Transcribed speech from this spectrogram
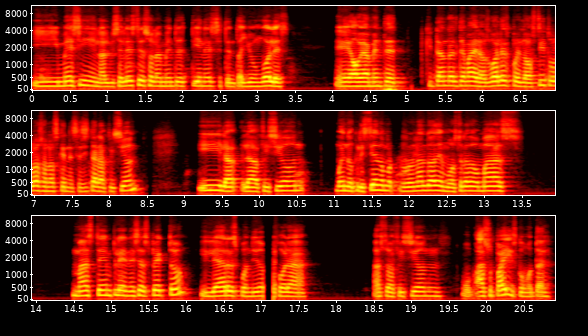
y Messi en la albiceleste solamente tiene 71 goles. Eh, obviamente quitando el tema de los goles, pues los títulos son los que necesita la afición y la, afición, bueno, Cristiano Ronaldo ha demostrado más, más temple en ese aspecto y le ha respondido mejor a, a su afición, a su país como tal.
